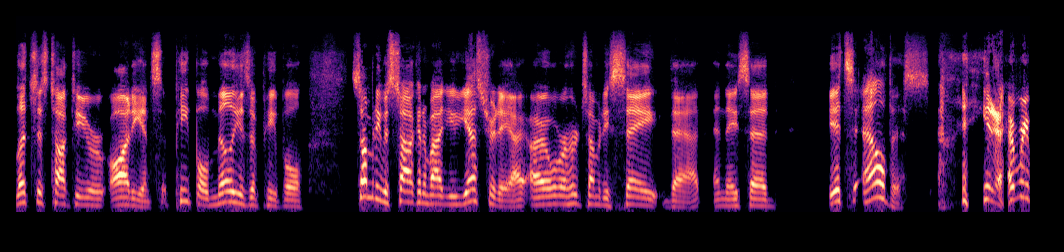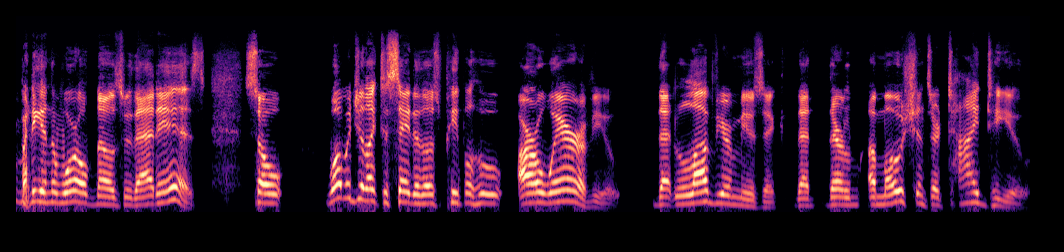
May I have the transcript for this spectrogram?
let's just talk to your audience, people, millions of people. Somebody was talking about you yesterday. I, I overheard somebody say that, and they said, "It's Elvis." you know, everybody in the world knows who that is. So, what would you like to say to those people who are aware of you, that love your music, that their emotions are tied to you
